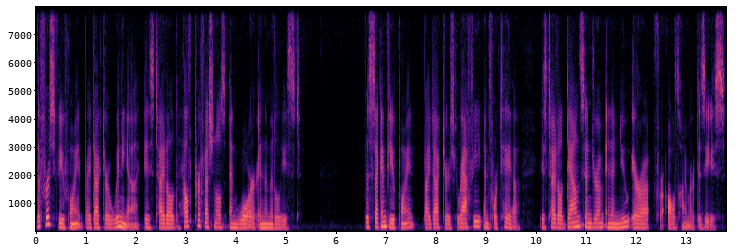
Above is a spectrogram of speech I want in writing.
The first viewpoint by Dr. Wynia is titled Health Professionals and War in the Middle East. The second viewpoint by Drs. Rafii and Fortea is titled Down Syndrome in a New Era for Alzheimer's Disease.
